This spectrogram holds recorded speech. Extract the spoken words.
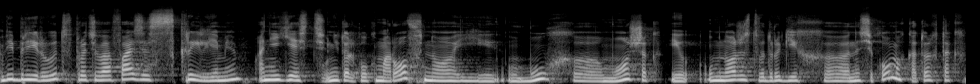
вибрируют в противофазе с крыльями. Они есть не только у комаров, но и у мух, у мошек и у множества других э, насекомых, которых так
